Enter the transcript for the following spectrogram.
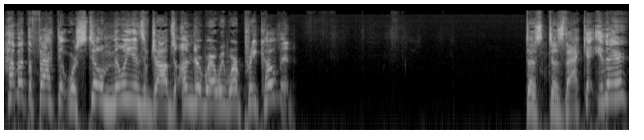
How about the fact that we're still millions of jobs under where we were pre COVID? Does, does that get you there?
